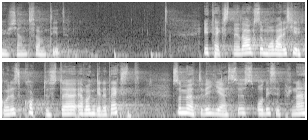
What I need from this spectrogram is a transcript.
ukjent framtid. I teksten i dag, som må være kirkeårets korteste evangelietekst, så møter vi Jesus og disiplene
